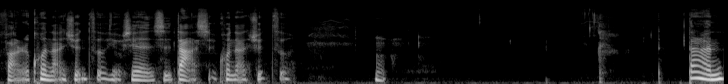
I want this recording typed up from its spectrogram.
反而困难选择，有些人是大事困难选择。嗯，当然，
